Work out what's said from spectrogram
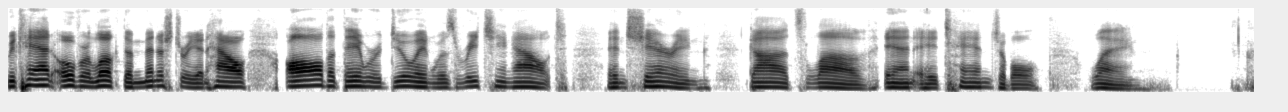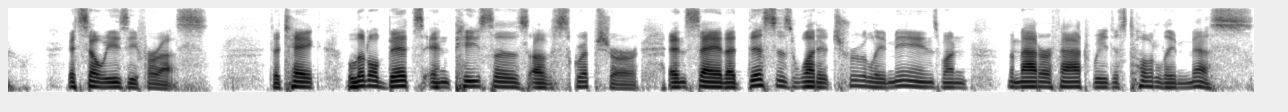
We can't overlook the ministry and how all that they were doing was reaching out and sharing God's love in a tangible way. It's so easy for us to take little bits and pieces of Scripture and say that this is what it truly means when, the matter of fact, we just totally miss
